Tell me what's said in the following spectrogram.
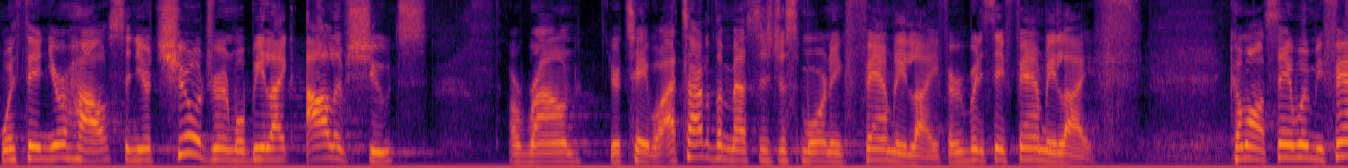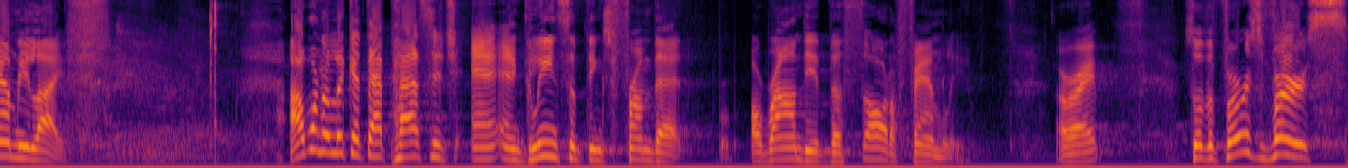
within your house, and your children will be like olive shoots around your table. I titled the message this morning, Family Life. Everybody say family life. Come on, say it with me family life. I want to look at that passage and, and glean some things from that around the, the thought of family. All right? So the first verse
